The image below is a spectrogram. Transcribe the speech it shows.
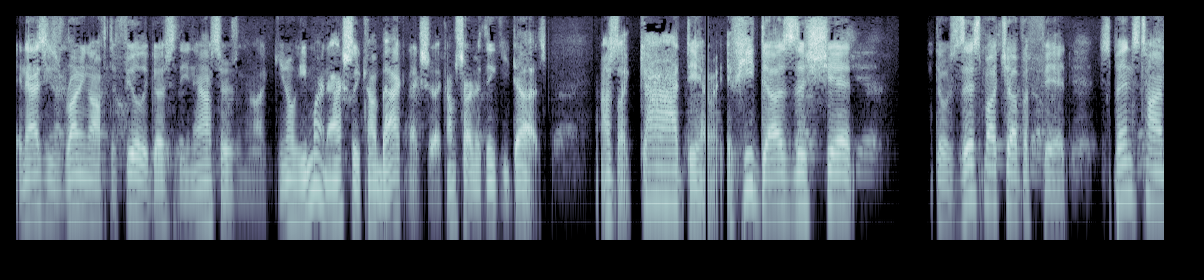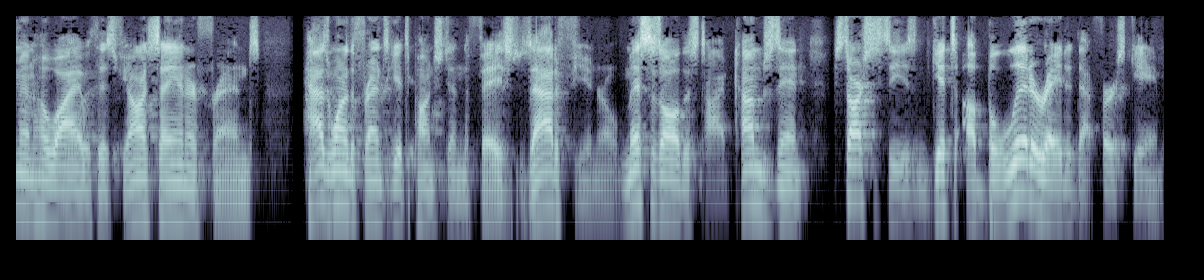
And as he's running off the field, it goes to the announcers and they're like, you know, he might actually come back next year. Like I'm starting to think he does. I was like, God damn it. If he does this shit, throws this much of a fit, spends time in Hawaii with his fiance and her friends, has one of the friends gets punched in the face, is at a funeral, misses all this time, comes in, starts the season, gets obliterated that first game,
